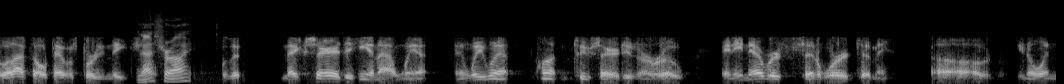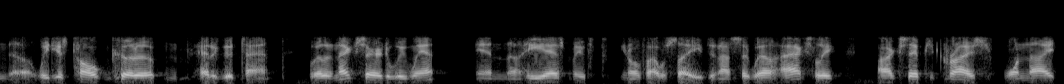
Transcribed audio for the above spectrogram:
well, I thought that was pretty neat. That's right. Well, the next Saturday, he and I went, and we went hunting two Saturdays in a row, and he never said a word to me. Uh, you know, and uh, we just talked and cut up and had a good time. Well, the next Saturday we went, and uh, he asked me if you know if I was saved, and I said, well, I actually I accepted Christ one night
